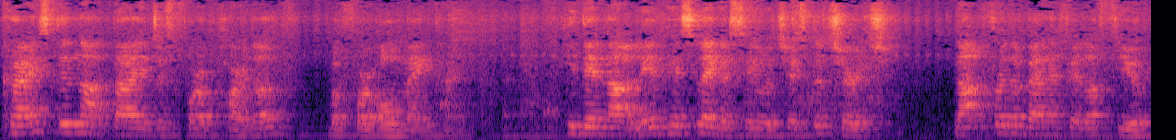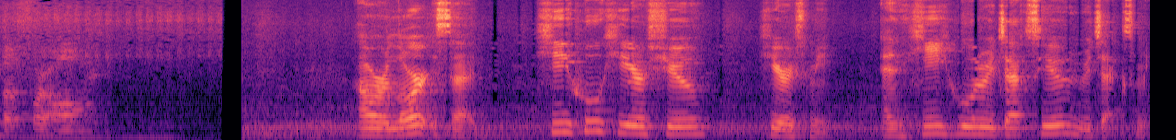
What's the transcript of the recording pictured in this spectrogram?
Christ did not die just for a part of, but for all mankind. He did not leave his legacy, which is the church, not for the benefit of few, but for all men. Our Lord said, He who hears you hears me, and he who rejects you rejects me.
